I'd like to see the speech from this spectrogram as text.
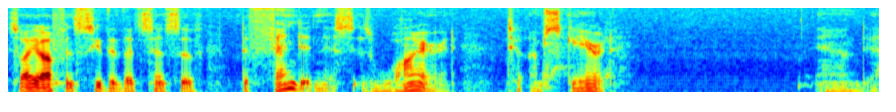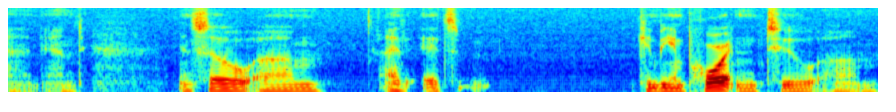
So I often see that that sense of defendedness is wired to I'm scared. And and and, and so um, it's can be important to um,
